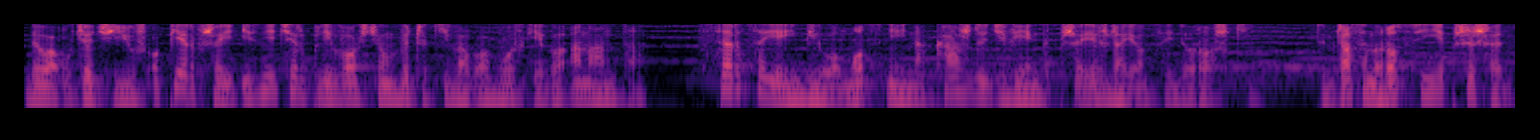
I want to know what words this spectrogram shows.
Była u cioci już o pierwszej i z niecierpliwością wyczekiwała włoskiego amanta. Serce jej biło mocniej na każdy dźwięk przejeżdżającej dorożki. Tymczasem Rossi nie przyszedł.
